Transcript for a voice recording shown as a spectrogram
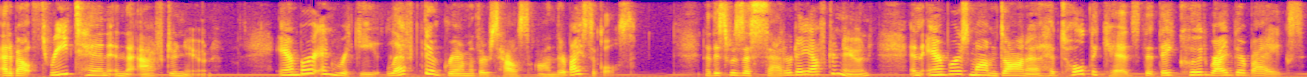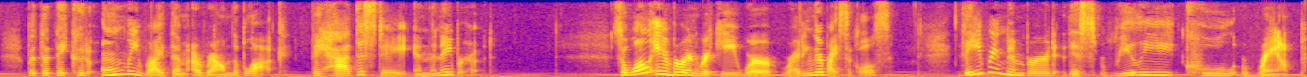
at about 3:10 in the afternoon, Amber and Ricky left their grandmother's house on their bicycles. Now this was a Saturday afternoon, and Amber's mom Donna had told the kids that they could ride their bikes, but that they could only ride them around the block. They had to stay in the neighborhood. So while Amber and Ricky were riding their bicycles, they remembered this really cool ramp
